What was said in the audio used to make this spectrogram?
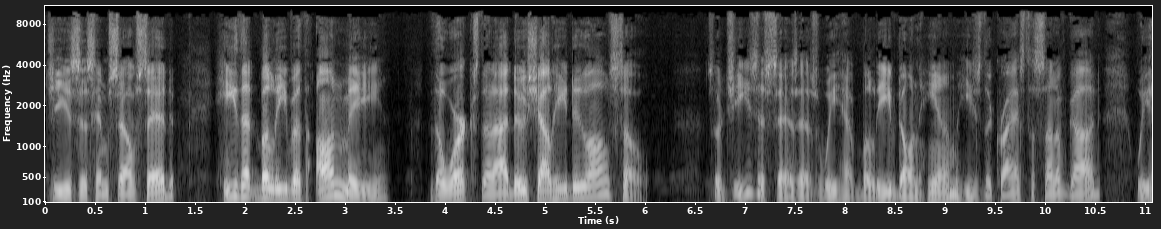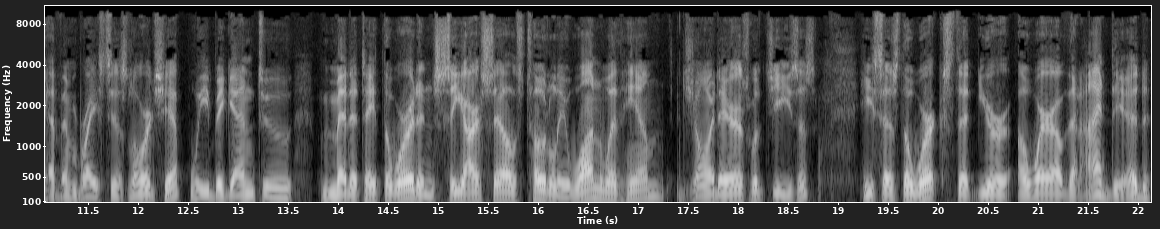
Jesus himself said, he that believeth on me, the works that I do shall he do also. So Jesus says, as we have believed on him, he's the Christ, the Son of God, we have embraced his lordship, we begin to meditate the word and see ourselves totally one with him, joint heirs with Jesus. He says, the works that you're aware of that I did,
